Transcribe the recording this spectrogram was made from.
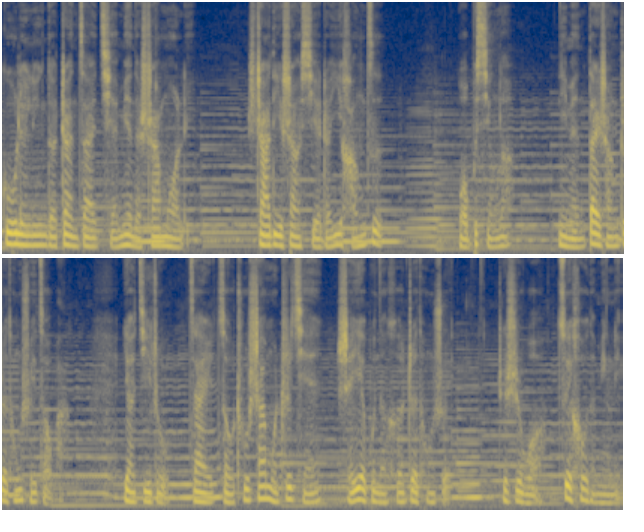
孤零零地站在前面的沙漠里，沙地上写着一行字：“我不行了。”你们带上这桶水走吧，要记住，在走出沙漠之前，谁也不能喝这桶水。这是我最后的命令。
